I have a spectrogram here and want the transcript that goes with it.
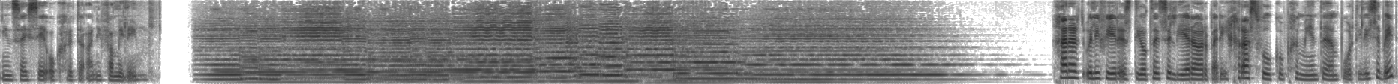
en sy sê ook groete aan die familie. Gerard Olivier is deeltydse leraar by die Grasvoelkop gemeente in Port Elizabeth,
